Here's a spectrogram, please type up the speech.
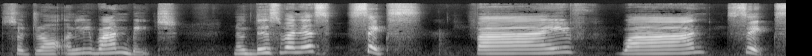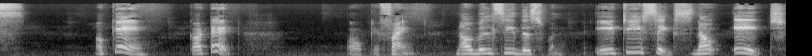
So draw only one beat. Now this one is 6. 5, 1, 6. Okay. Got it? Okay, fine. Now we'll see this one. 86. Now 8,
